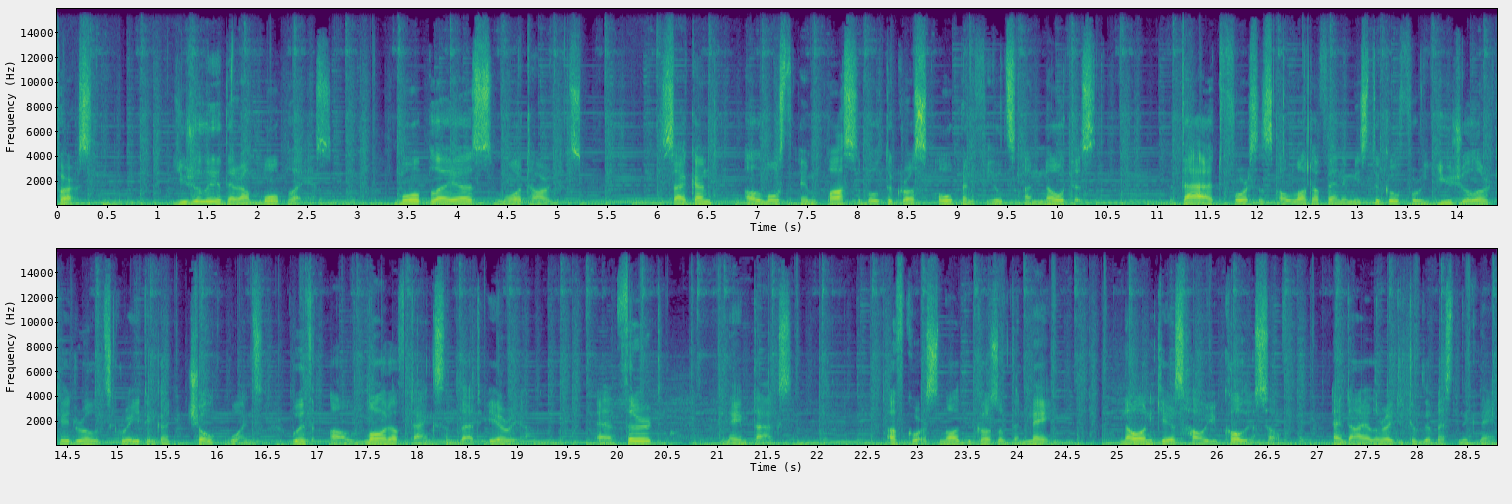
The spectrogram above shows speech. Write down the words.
First, usually there are more players. More players, more targets. Second, almost impossible to cross open fields unnoticed. That forces a lot of enemies to go for usual arcade roads creating a choke points with a lot of tanks in that area. And third, name tags. Of course, not because of the name. No one cares how you call yourself, and I already took the best nickname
